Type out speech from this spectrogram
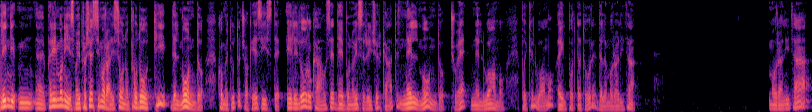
Mm, eh, per il monismo i processi morali sono prodotti del mondo, come tutto ciò che esiste, e le loro cause debbono essere ricercate nel mondo, cioè nell'uomo, poiché l'uomo è il portatore della moralità. Moralità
